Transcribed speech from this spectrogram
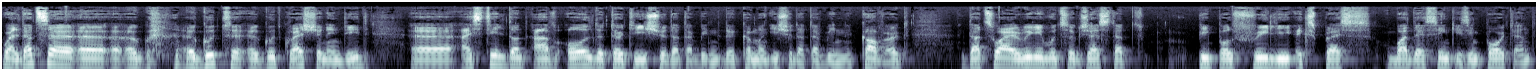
Well, that's a, a, a, a good, a good question indeed. Uh, I still don't have all the 30 issues that have been the common issue that have been covered. That's why I really would suggest that people freely express what they think is important,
